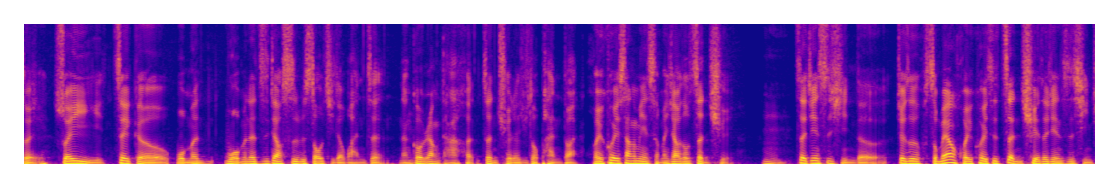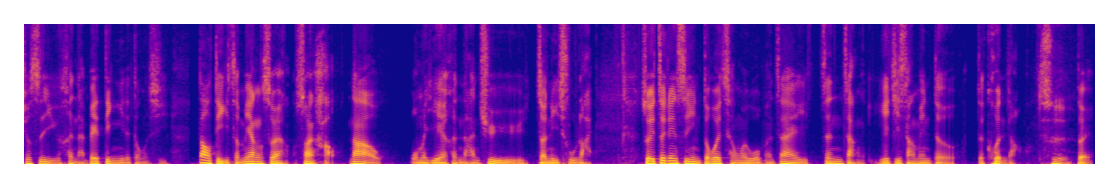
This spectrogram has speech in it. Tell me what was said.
对，所以这个我们我们的资料是不是收集的完整，能够让他很正确的去做判断？回馈上面什么叫做正确？嗯，这件事情的，就是什么样回馈是正确，这件事情就是一个很难被定义的东西。到底怎么样算算好？那我们也很难去整理出来。所以这件事情都会成为我们在增长业绩上面的的困扰。是对，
